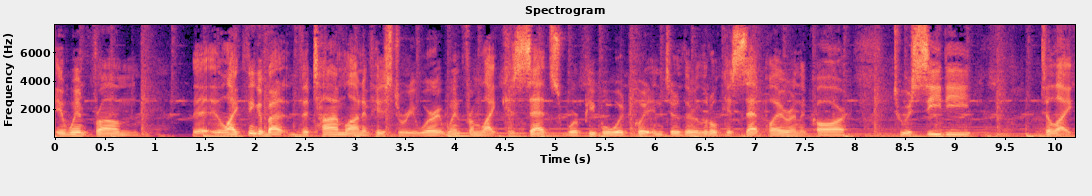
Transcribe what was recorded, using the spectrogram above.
it went from uh, like think about the timeline of history where it went from like cassettes where people would put into their little cassette player in the car to a CD to like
